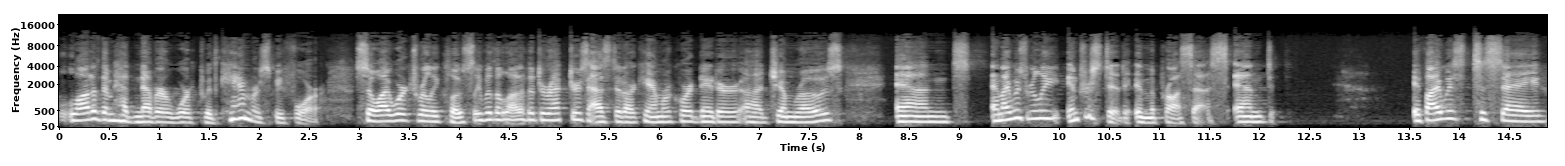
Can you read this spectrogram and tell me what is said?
lot of them had never worked with cameras before. So I worked really closely with a lot of the directors, as did our camera coordinator, uh, Jim Rose. And, and I was really interested in the process. And if I was to say,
